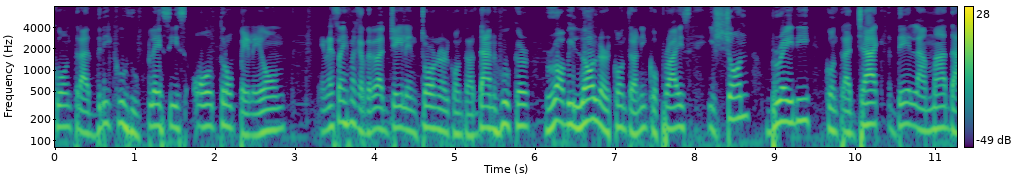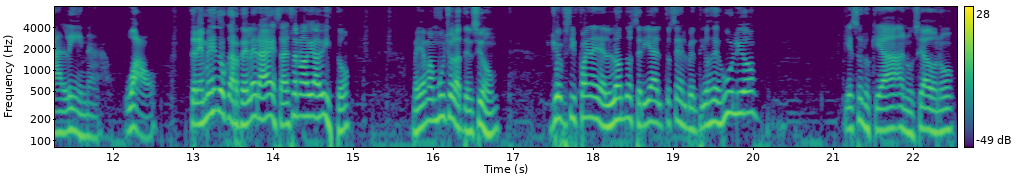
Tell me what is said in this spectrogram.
contra Dricus Duplessis. Otro peleón. En esa misma cartelera, Jalen Turner contra Dan Hooker, Robbie Lawler contra Nico Price y Sean Brady contra Jack de la Madalena. ¡Wow! Tremendo cartelera esa, esa no la había visto. Me llama mucho la atención. UFC Final en London sería entonces el 22 de julio. Y eso es lo que ha anunciado ¿no?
